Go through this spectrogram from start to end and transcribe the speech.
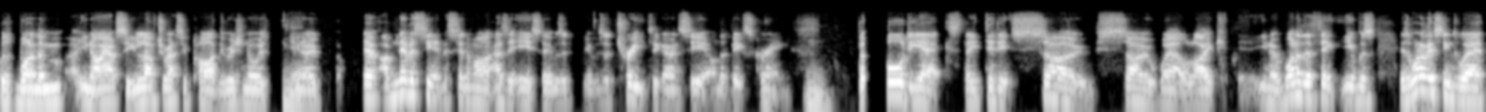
was one of them. You know, I absolutely love Jurassic Park. The original is, yeah. you know, I've never seen it at the cinema as it is, so it was a it was a treat to go and see it on the big screen. Mm. But 4DX, they did it so so well. Like you know, one of the things it was is one of those things where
